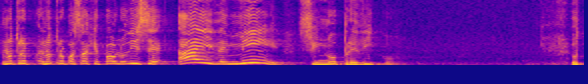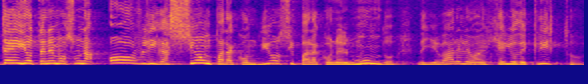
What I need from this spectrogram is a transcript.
En otro, en otro pasaje Pablo dice, ay de mí si no predico. Usted y yo tenemos una obligación para con Dios y para con el mundo de llevar el Evangelio de Cristo.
